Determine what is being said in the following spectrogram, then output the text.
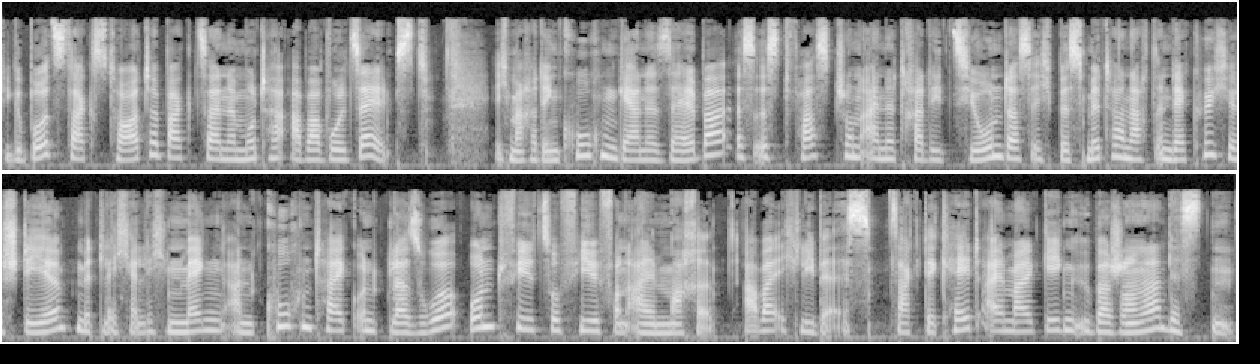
Die Geburtstagstorte backt seine Mutter aber wohl selbst. Ich mache den Kuchen gerne selber. Es ist fast schon eine Tradition, dass ich bis Mitternacht in der Küche stehe, mit lächerlichen Mengen an Kuchenteig und Glasur und viel zu viel von allem mache. Aber ich liebe es, sagte Kate einmal gegenüber Journalisten.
